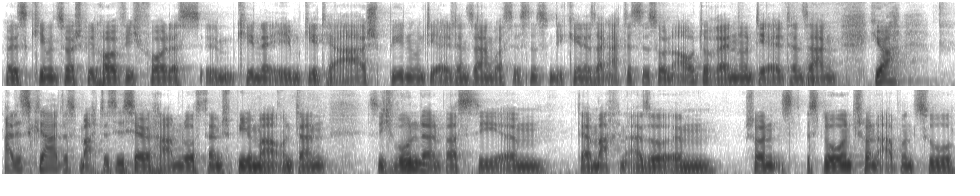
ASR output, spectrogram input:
weil es käme zum Beispiel häufig vor, dass ähm, Kinder eben GTA spielen und die Eltern sagen, was ist das? Und die Kinder sagen, ach, das ist so ein Autorennen und die Eltern sagen, ja, alles klar, das macht, das ist ja harmlos, dann spiel mal und dann sich wundern, was die ähm, da machen. Also ähm, schon, es lohnt schon ab und zu,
